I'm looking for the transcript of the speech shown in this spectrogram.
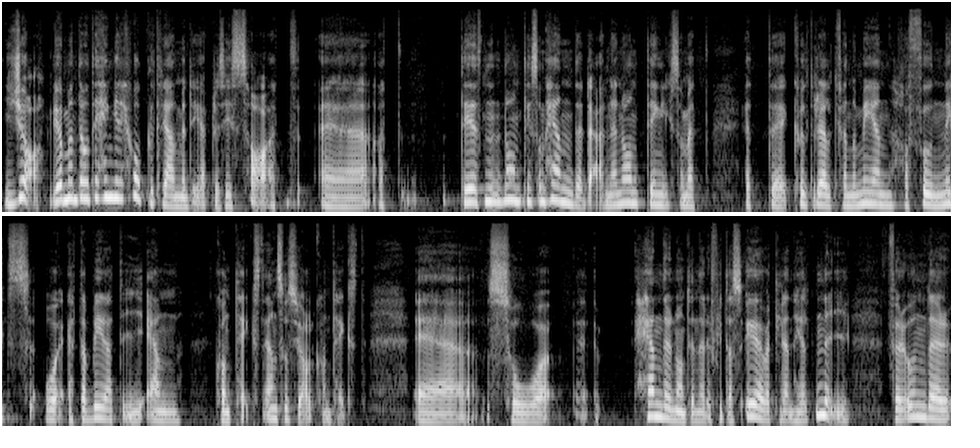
Ja, ja men det, det hänger ihop lite grann med det jag precis sa. Att, eh, att det är någonting som händer där, när någonting, liksom ett, ett eh, kulturellt fenomen har funnits och etablerat i en kontext, en social kontext, eh, så eh, händer det någonting när det flyttas över till en helt ny. För under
